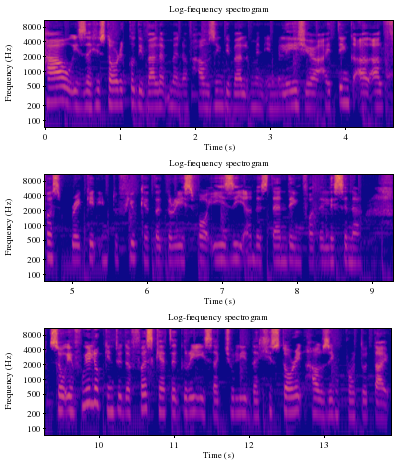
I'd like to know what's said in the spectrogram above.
how is the historical development of housing development in Malaysia, I think I'll, I'll first break it into few categories for easy understanding for the listener. So if we look into the first category is actually the historic housing prototype.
